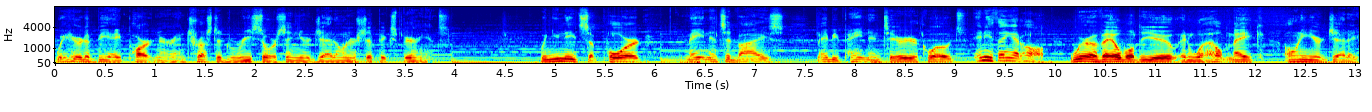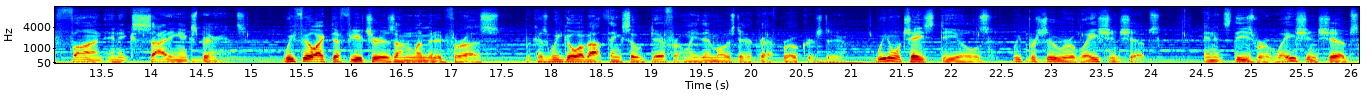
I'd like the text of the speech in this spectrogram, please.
We're here to be a partner and trusted resource in your jet ownership experience. When you need support, maintenance advice, maybe paint and interior quotes, anything at all, we're available to you and will help make owning your jet a fun and exciting experience. We feel like the future is unlimited for us because we go about things so differently than most aircraft brokers do. We don't chase deals, we pursue relationships. And it's these relationships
